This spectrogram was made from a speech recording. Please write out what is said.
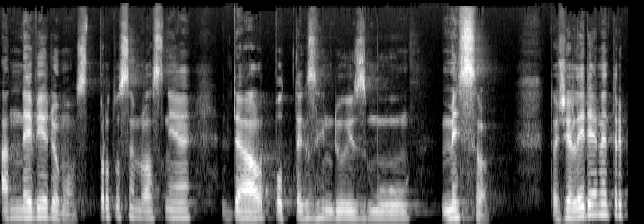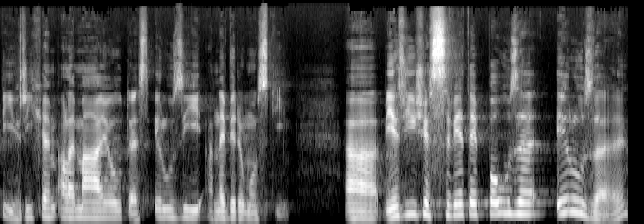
a nevědomost. Proto jsem vlastně dal podtext hinduismu mysl. Takže lidé netrpí hříchem, ale májou, to je s iluzí a nevědomostí. A věří, že svět je pouze iluze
